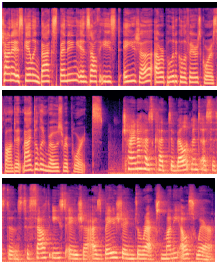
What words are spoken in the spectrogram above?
China is scaling back spending in Southeast Asia. Our political affairs correspondent Magdalene Rose reports. China has cut development assistance to Southeast Asia as Beijing directs money elsewhere,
